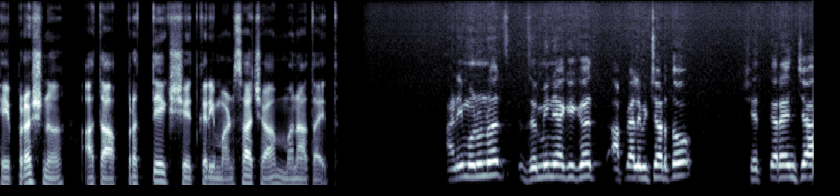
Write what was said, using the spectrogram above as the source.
हे प्रश्न आता प्रत्येक शेतकरी माणसाच्या मनात आहेत. आणि म्हणूनच जमीन हकीकत आपल्याला विचारतो शेतकऱ्यांच्या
